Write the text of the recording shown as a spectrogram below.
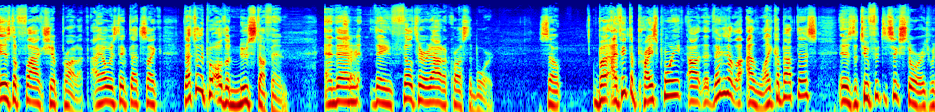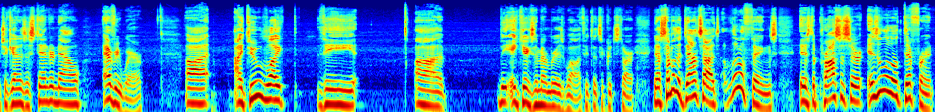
is the flagship product. I always think that's like that's where they put all the new stuff in, and then they filter it out across the board. So, but I think the price point, uh, the things that I like about this is the 256 storage, which again is a standard now everywhere. Uh, I do like the uh, the 8 gigs of memory as well. I think that's a good start. Now, some of the downsides, little things, is the processor is a little different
